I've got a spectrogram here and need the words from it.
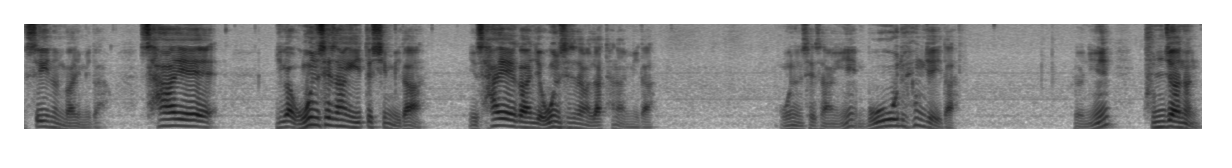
쓰이는 말입니다. 사회, 그러니까 온 세상이 이 뜻입니다. 이 사회가 이제 온 세상을 나타납니다. 온 세상이 모두 형제이다. 그러니 군자는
